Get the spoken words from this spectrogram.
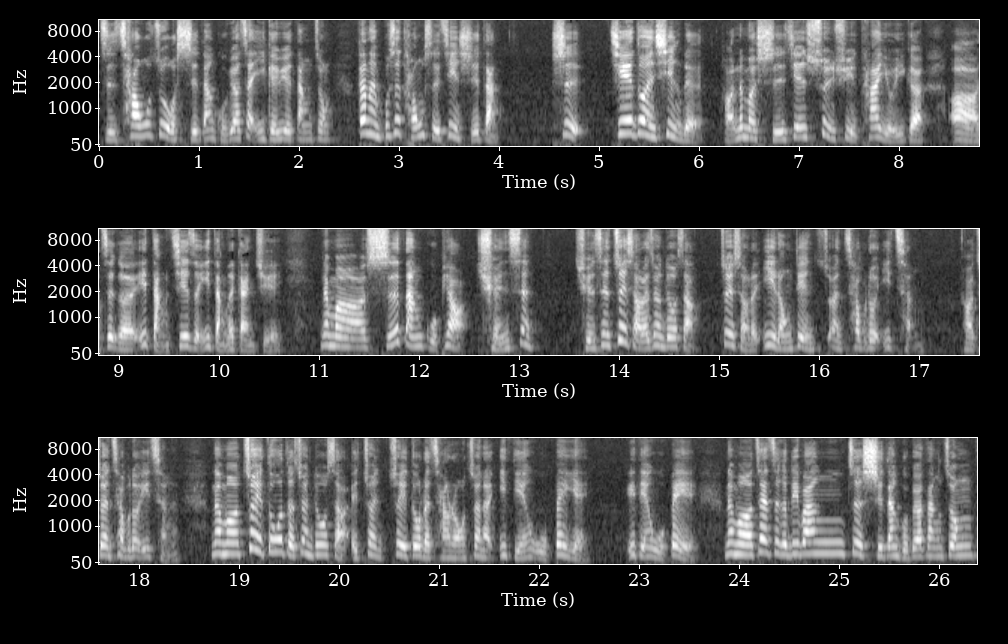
只操作十档股票，在一个月当中，当然不是同时进十档，是阶段性的。好，那么时间顺序它有一个啊，这个一档接着一档的感觉。那么十档股票全胜，全胜最少的赚多少？最少的翼龙店赚差不多一成。好赚差不多一成，那么最多的赚多少？哎，赚最多的长荣赚了一点五倍耶，一点五倍。那么在这个地方这十单股票当中，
